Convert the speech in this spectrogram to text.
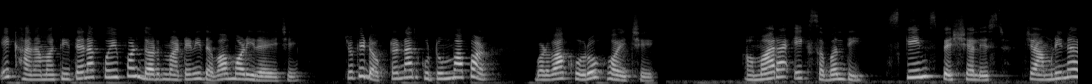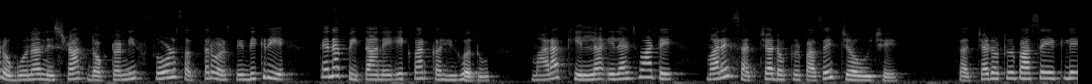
એ ખાનામાંથી તેના કોઈ પણ દર્દ માટેની દવા મળી રહે છે. જોકે ડૉક્ટરના કુટુંબમાં પણ બળવાખોરો હોય છે. અમારા એક સંબંધી, સ્કિન સ્પેશિયાલિસ્ટ, ચામડીના રોગોના નિષ્ણાત ડૉક્ટરની સોળ સત્તર વર્ષની દીકરીએ તેના પિતાને એકવાર કહ્યું હતું, મારા ખીલના ઇલાજ માટે મારે સાચા ડૉક્ટર પાસે જવું છે. સાચા ડૉક્ટર પાસે એટલે?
